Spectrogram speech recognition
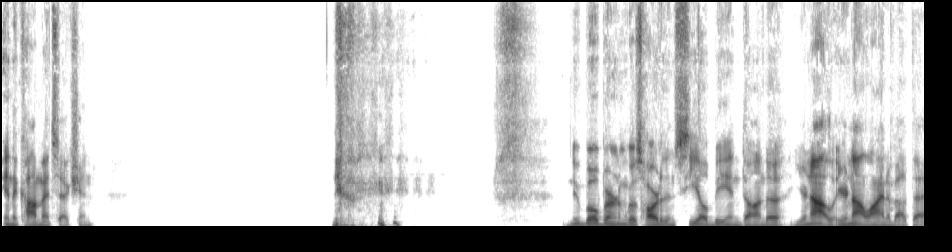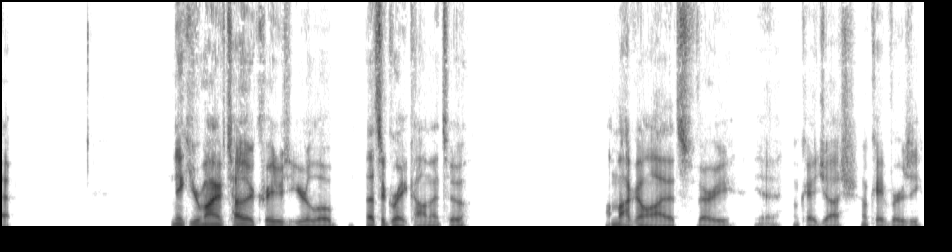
in the comment section New Bo Burnham goes harder than CLB and Donda. You're not you're not lying about that. Nick, you remind me of Tyler Creator's earlobe. That's a great comment too. I'm not gonna lie, that's very yeah. Okay, Josh. Okay, Verzi.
